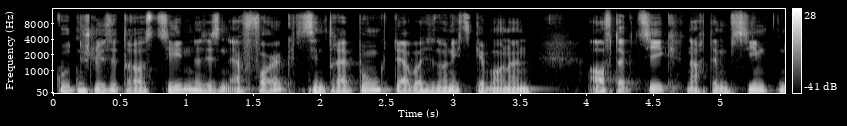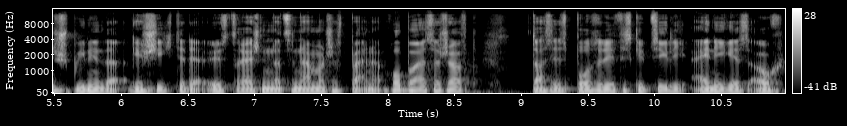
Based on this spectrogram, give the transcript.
guten Schlüsse daraus ziehen. Das ist ein Erfolg. Das sind drei Punkte, aber es ist noch nichts gewonnen. Auftaktsieg nach dem siebten Spiel in der Geschichte der österreichischen Nationalmannschaft bei einer Europameisterschaft. Das ist positiv. Es gibt sicherlich einiges auch,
